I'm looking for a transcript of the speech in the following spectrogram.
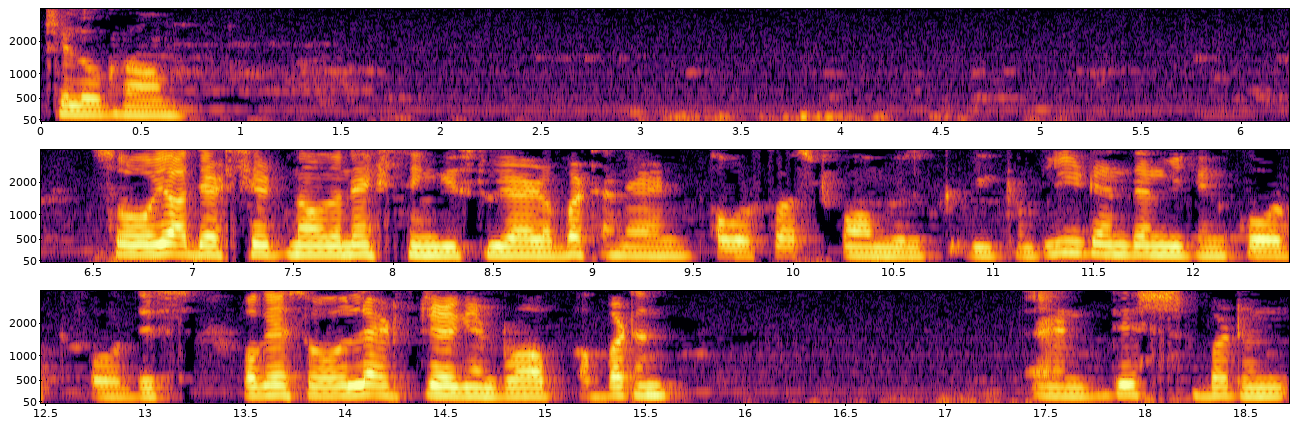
kilogram. So yeah that's it. Now the next thing is to add a button and our first form will be complete and then we can code for this. Okay so let's drag and drop a button. And this button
